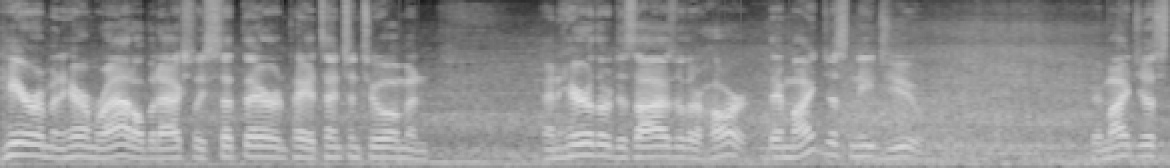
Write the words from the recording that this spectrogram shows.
hear them and hear them rattle, but actually sit there and pay attention to them and and hear their desires of their heart. They might just need you. They might just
